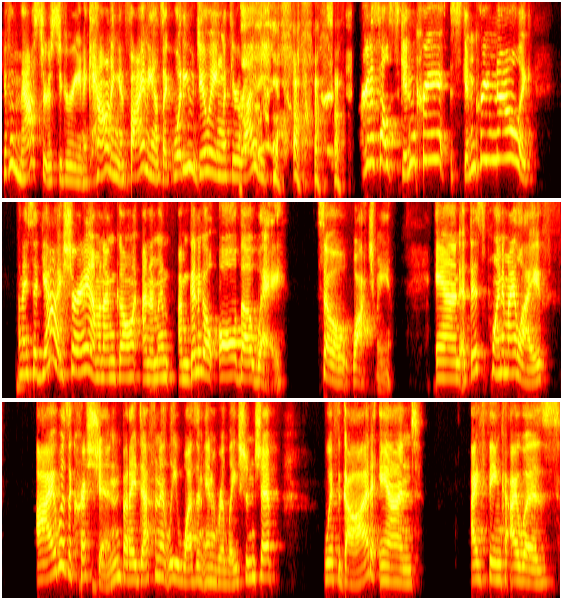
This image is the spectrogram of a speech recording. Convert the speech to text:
you have a master's degree in accounting and finance. Like, what are you doing with your life? You're gonna sell skin cream, skin cream now? Like, and I said, yeah, I sure am. And I'm going, and I'm, I'm going to go all the way. So watch me. And at this point in my life, I was a Christian, but I definitely wasn't in relationship with God. And I think I was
